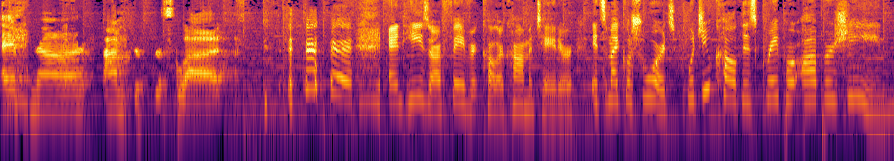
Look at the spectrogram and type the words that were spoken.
If not, I'm just a slut. and he's our favorite color commentator. It's Michael Schwarz. Would you call this grape or aubergine?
